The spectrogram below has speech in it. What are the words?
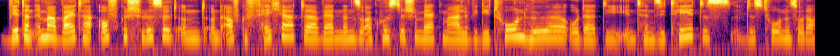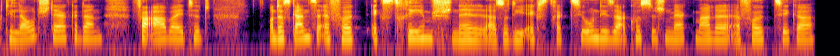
wird dann immer weiter aufgeschlüsselt und, und aufgefächert. Da werden dann so akustische Merkmale wie die Tonhöhe oder die Intensität des, des Tones oder auch die Lautstärke dann verarbeitet. Und das Ganze erfolgt extrem schnell. Also die Extraktion dieser akustischen Merkmale erfolgt circa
